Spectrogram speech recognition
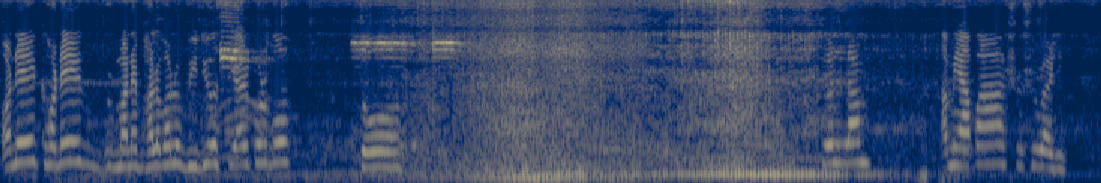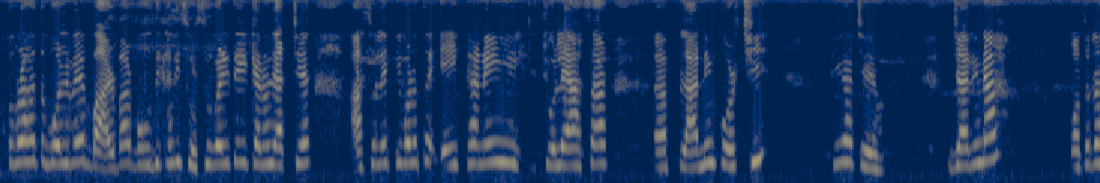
অনেক অনেক মানে ভালো ভালো ভিডিও শেয়ার করব তো চললাম আমি আবার শ্বশুরবাড়ি তোমরা হয়তো বলবে, বারবার বৌদি খালি শ্বশুরবাড়িতেই কেন যাচ্ছে? আসলে কি বলতো, এইখানেই চলে আসার প্ল্যানিং করছি। ঠিক আছে? জানি না কতটা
